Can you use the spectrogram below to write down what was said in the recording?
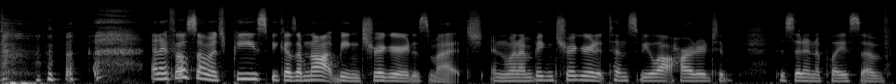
and I feel so much peace because I'm not being triggered as much. And when I'm being triggered, it tends to be a lot harder to to sit in a place of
